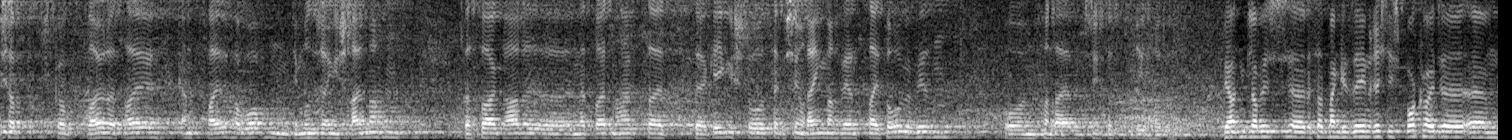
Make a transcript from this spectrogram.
Ich habe, ich glaube, zwei oder drei ganz freie verworfen, die muss ich eigentlich reinmachen. Das war gerade in der zweiten Halbzeit der Gegenstoß. Hätte ich den reingemacht, wären es drei Tore gewesen. Und von daher bin ich nicht so zufrieden heute. Wir hatten, glaube ich, äh, das hat man gesehen, richtig Bock heute ähm,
